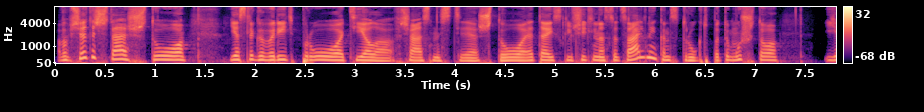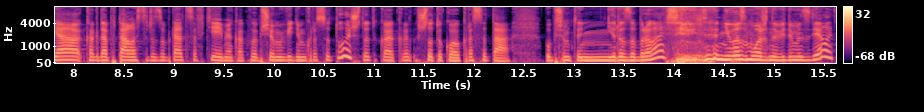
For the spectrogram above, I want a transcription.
А вообще ты считаешь, что если говорить про тело, в частности, что это исключительно социальный конструкт, потому что я, когда пыталась разобраться в теме, как вообще мы видим красоту и что такое, что такое красота, в общем-то, не разобралась, невозможно, видимо, сделать.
